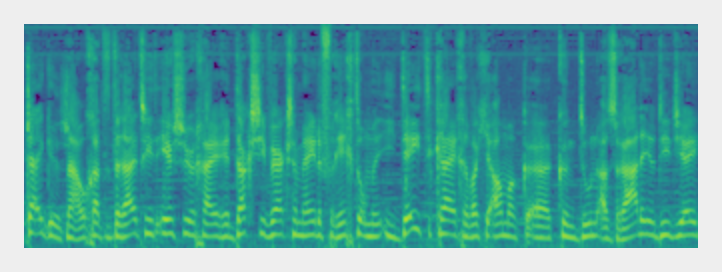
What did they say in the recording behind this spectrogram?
Kijk eens. Nou, hoe gaat het eruit zien? Het eerste uur ga je redactiewerkzaamheden verrichten om een idee te krijgen wat je allemaal eh, kunt doen als radio-dj.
